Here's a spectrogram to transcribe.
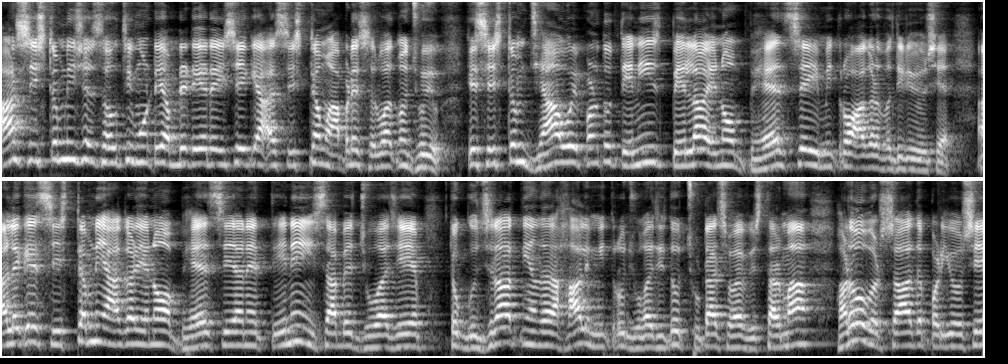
આ સિસ્ટમની છે સૌથી મોટી અપડેટ એ રહી છે કે આ સિસ્ટમ આપણે શરૂઆતમાં જોયું કે સિસ્ટમ જ્યાં હોય પણ તો તેની પહેલાં એનો ભેદ છે એ મિત્રો આગળ વધી રહ્યો છે. એટલે કે સિસ્ટમની આગળ એનો ભેદ છે અને તેને હિસાબે જોવા જઈએ તો ગુજરાતની અંદર હાલ મિત્રો જોવા જઈએ તો છૂટાછવાયા વિસ્તારમાં હળવો વરસાદ પડ્યો છે.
